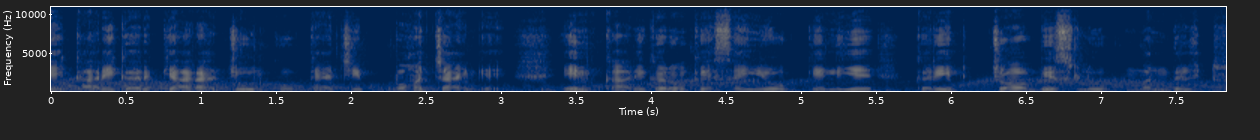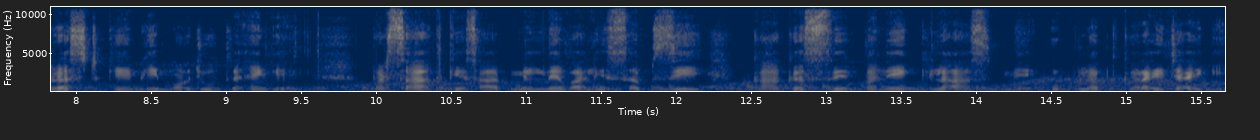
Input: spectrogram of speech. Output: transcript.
ये कारीगर 11 जून को कैंची पहुँच जाएँगे। इन कारीगरों के सहयोग के लिए करीब 24 लोग मंदिर ट्रस्ट के भी मौजूद रहेंगे। प्रसाद के साथ मिलने वाली सब्ज़ी कागज़ से बने गिलास में उपलब्ध कराई जाएगी।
